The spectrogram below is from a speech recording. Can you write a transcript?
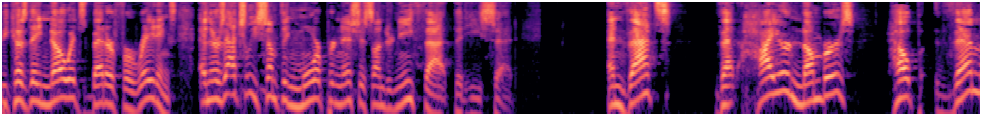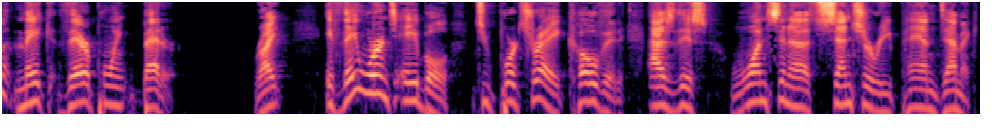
because they know it's better for ratings. And there's actually something more pernicious underneath that that he said. And that's that higher numbers help them make their point better, right? If they weren't able to portray COVID as this once in a century pandemic,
